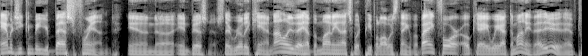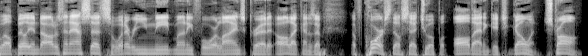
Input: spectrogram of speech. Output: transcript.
Amegy can be your best friend in uh, in business. They really can. Not only do they have the money, and that's what people always think of a bank for. Okay, we got the money. They do. They have twelve billion dollars in assets. So whatever you need money for, lines of credit, all that kind of stuff. Of course, they'll set you up with all that and get you going strong.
